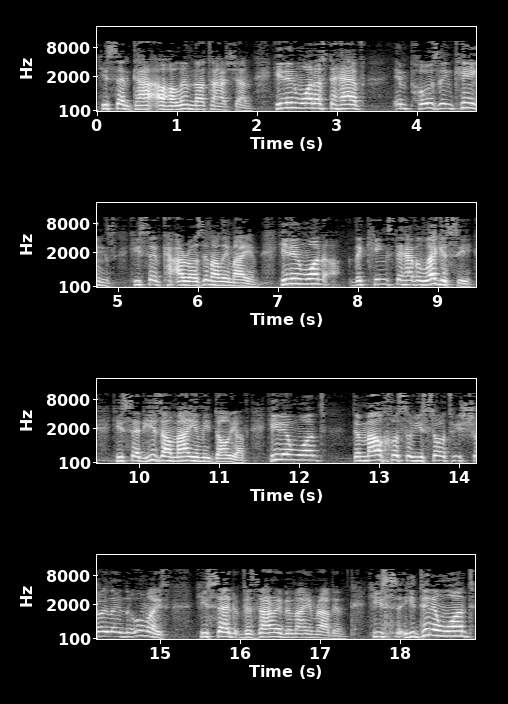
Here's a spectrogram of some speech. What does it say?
He said Ahalim Nata Hashem. He didn't want us to have imposing kings. He said, Ka'arazim alemayim. He didn't want the kings to have a legacy. He said, Yizal mayim idolyav. He didn't want the malchus of Yisrael to be shoyle in the umais. He said, Vizare b'mayim rabim. He, he didn't want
